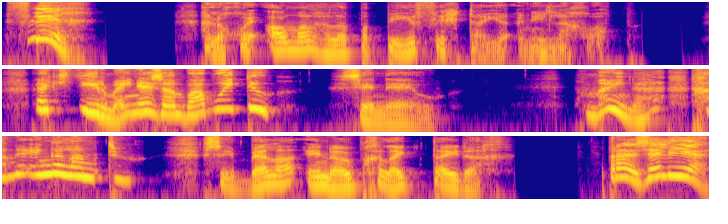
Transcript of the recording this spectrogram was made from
vlieg. Hulle gooi almal hulle papiervliegtuie in die lug op. Ek stuur myne Zimbabwe toe, sê Neo. Myne gaan Engeland toe, sê Bella en Hope gelyktydig. Brasilië,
